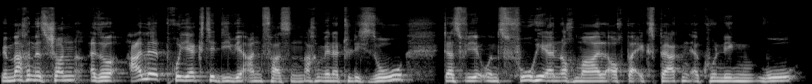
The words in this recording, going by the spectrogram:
wir machen es schon, also alle Projekte, die wir anfassen, machen wir natürlich so, dass wir uns vorher nochmal auch bei Experten erkundigen, wo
